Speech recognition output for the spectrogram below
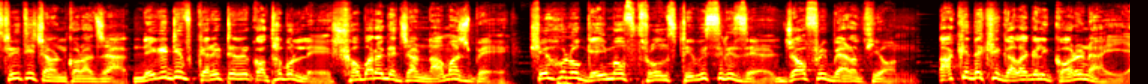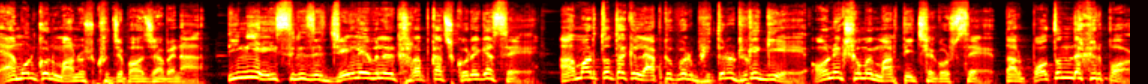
স্মৃতিচারণ করা যাক। নেগেটিভ ক্যারেক্টারের কথা বললে সবার আগে যার নাম আসবে সে হলো গেম অফ থ্রোনস টিভি সিরিজের জফরি ব্যারাথিয়ন তাকে দেখে গালাগালি করে নাই, এমন কোন মানুষ খুঁজে পাওয়া যাবে না। তিনি এই সিরিজে যে লেভেলের খারাপ কাজ করে গেছে, আমার তো তাকে ল্যাপটপের ভিতরে ঢুকে গিয়ে অনেক সময় মারতে ইচ্ছে করছে। তার পতন দেখার পর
